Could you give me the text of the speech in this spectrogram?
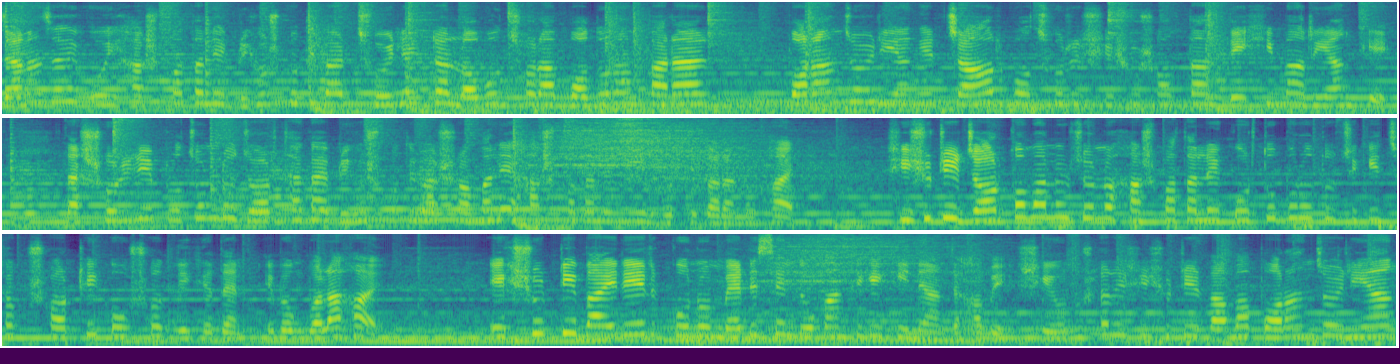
জানা যায়, ওই হাসপাতালে বৃহস্পতিবার ছৈলেকটা লবণছড়া পদনাম পাড়ার পরাঞ্জয় রিয়াংয়ের চার বছরের শিশু সন্তান দেহিমা রিয়াংকে তার শরীরে প্রচণ্ড জ্বর থাকায় বৃহস্পতিবার সকালে হাসপাতালে নিয়ে ভর্তি করানো হয়। শিশুটির জ্বর কমানোর জন্য হাসপাতালে কর্তব্যরত চিকিৎসক সঠিক ঔষধ লিখে দেন এবং বলা হয় একষট্টি বাইরের কোনো মেডিসিন দোকান থেকে কিনে আনতে হবে। সেই অনুসারে শিশুটির বাবা পরাঞ্জয় রিয়াং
